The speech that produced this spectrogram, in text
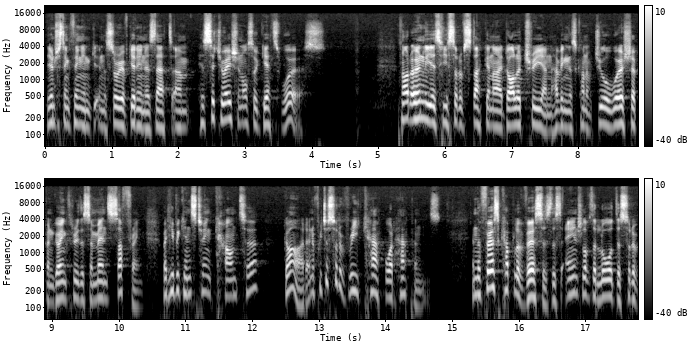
The interesting thing in, in the story of Gideon is that um, his situation also gets worse. Not only is he sort of stuck in idolatry and having this kind of dual worship and going through this immense suffering, but he begins to encounter God. And if we just sort of recap what happens, in the first couple of verses, this angel of the Lord, this sort of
